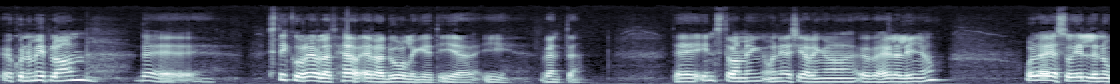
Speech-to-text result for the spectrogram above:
Økonomiplanen det Stikkordet er vel at her er det dårlige tider i vente. Det er innstramming og nedskjæringer over hele linja. Og det er så ille nå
